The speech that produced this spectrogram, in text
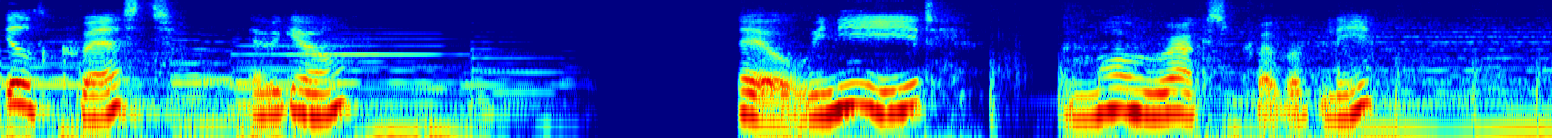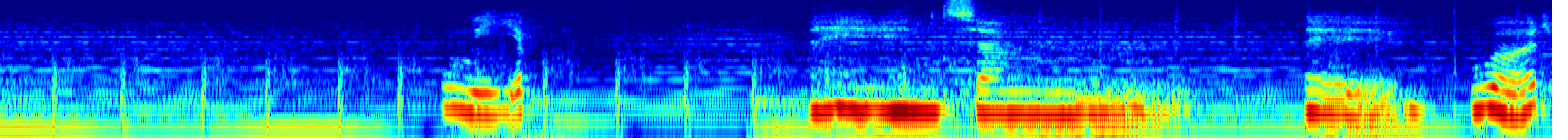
guild quest. There we go. So we need more rocks probably. Oh, yep. And some uh, wood.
